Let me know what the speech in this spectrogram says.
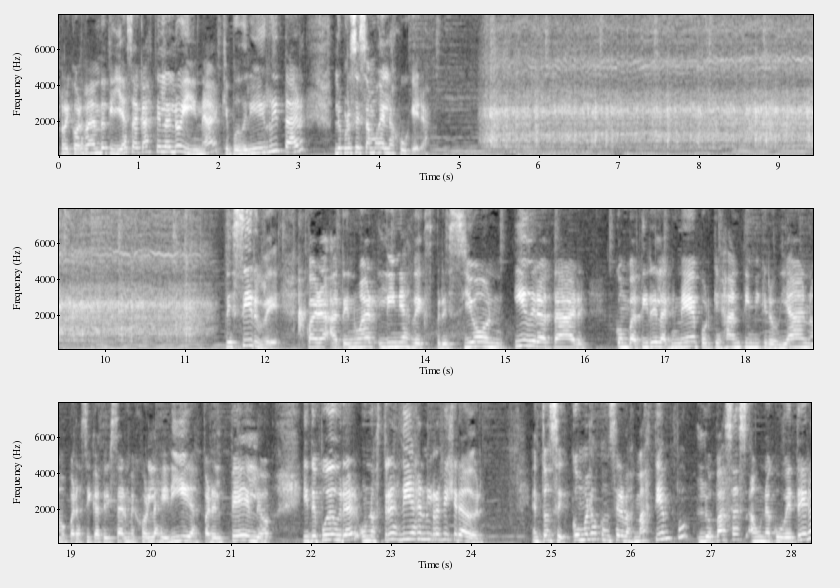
recordando que ya sacaste la aloína, que podría irritar, lo procesamos en la juguera. Te sirve para atenuar líneas de expresión, hidratar, combatir el acné porque es antimicrobiano, para cicatrizar mejor las heridas, para el pelo y te puede durar unos tres días en el refrigerador. Entonces, ¿cómo lo conservas más tiempo? Lo pasas a una cubetera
